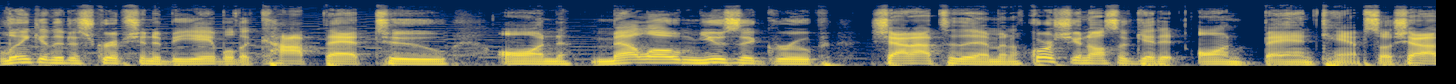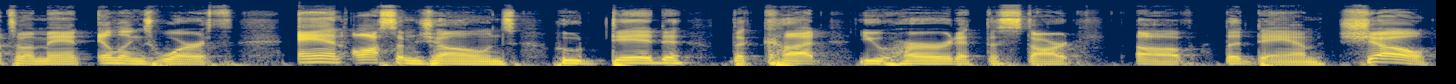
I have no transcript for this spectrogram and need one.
Link in the description to be able to cop that too on Mellow Music Group. Shout out to them. And of course, you can also get it on Bandcamp. So shout out to my man Illingsworth and Awesome Jones, who did the cut you heard at the start of the damn show.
